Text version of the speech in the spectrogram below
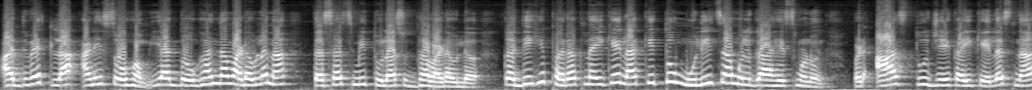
अद्वैतला आणि सोहम या दोघांना वाढवलं ना तसंच मी तुला सुद्धा वाढवलं. कधीही फरक नाही केला की तू मुलीचा मुलगा आहेस म्हणून. पण आज तू जे काही केलंस ना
